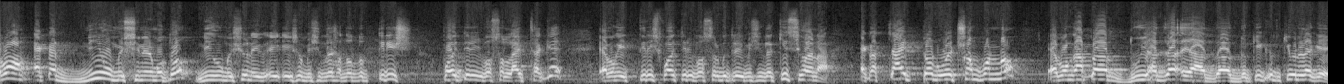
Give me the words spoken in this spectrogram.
এবং একটা নিউ মেশিনের মতো নিউ মেশিন এইসব মেশিনগুলো সাধারণত তিরিশ, পঁয়ত্রিশ বছর লাইফ থাকে এবং এই তিরিশ, পঁয়ত্রিশ বছর ভিতরে এই মেশিনগুলো কিছু হয় না। একটা চার টন ওয়েট সম্পন্ন এবং আপনার দুই হাজার কি বলে রাখে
